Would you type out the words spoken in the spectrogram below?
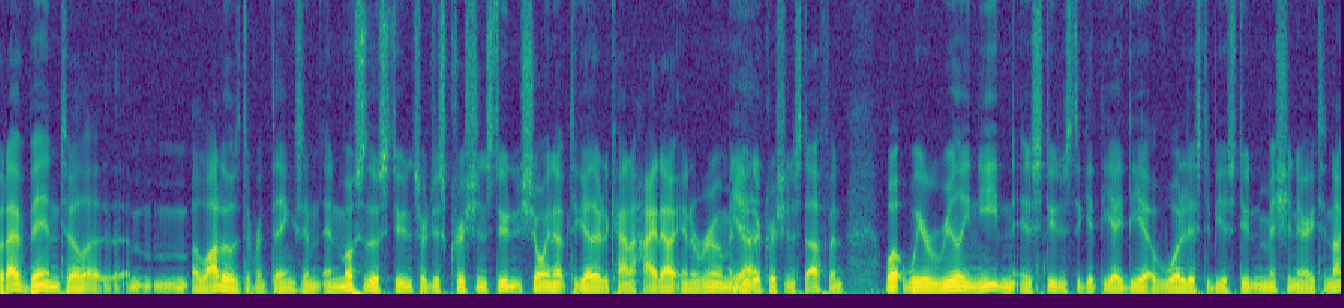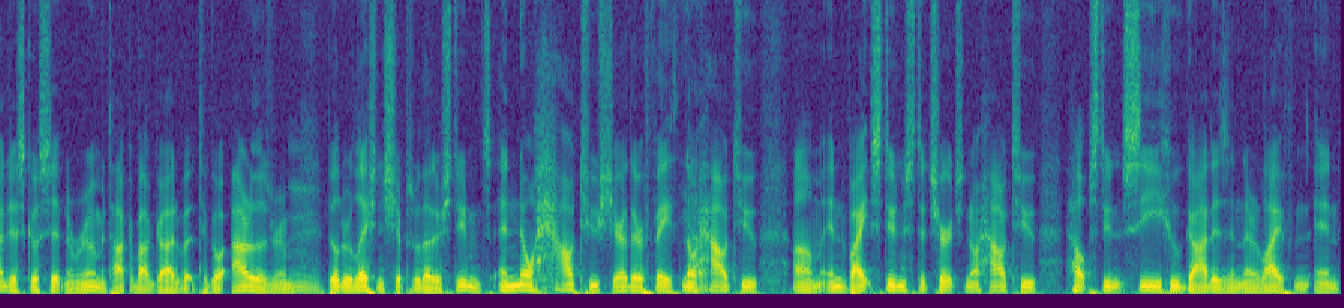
but I've been to a, um, a lot of those different things, and, and most of those students are just Christian students showing up together to kind of hide out in a room and Yeah. do their Christian stuff. And what we're really needing is students to get the idea of what it is to be a student missionary, to not just go sit in a room and talk about God, but to go out of those rooms, Mm. build relationships with other students, and know how to share their faith, know Yeah. how to um, invite students to church, know how to help students see who God is in their life. And, and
